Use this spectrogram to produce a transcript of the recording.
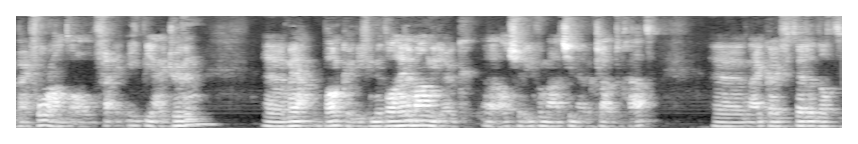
bij voorhand al vrij API-driven. Maar ja, banken die vinden het al helemaal niet leuk als er informatie naar de cloud toe gaat. Nou, ik kan je vertellen dat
